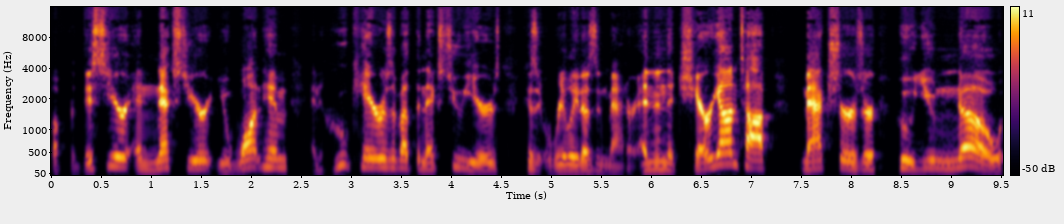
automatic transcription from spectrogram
but for this year and next year, you want him. And who cares about the next two years? Because it really doesn't matter. And then the cherry on top, Max Scherzer, who you know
